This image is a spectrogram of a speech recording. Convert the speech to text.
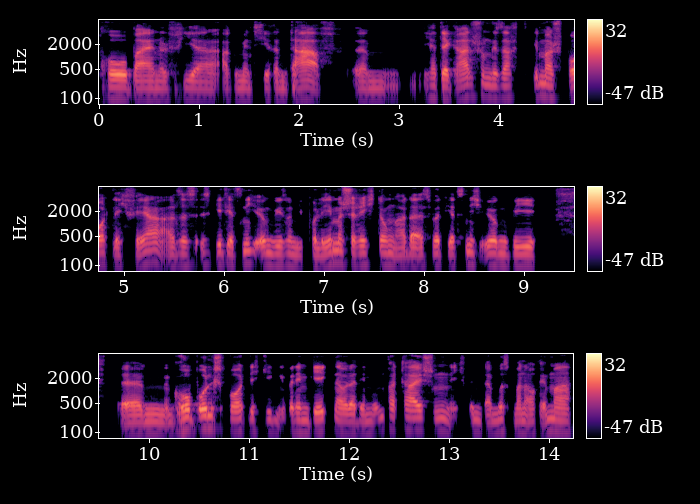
pro Bayern 04 argumentieren darf. Ähm, ich hatte ja gerade schon gesagt, immer sportlich fair. Also es, es, geht jetzt nicht irgendwie so in die polemische Richtung oder es wird jetzt nicht irgendwie ähm, grob unsportlich gegenüber dem Gegner oder dem Unparteiischen. Ich finde, da muss man auch immer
